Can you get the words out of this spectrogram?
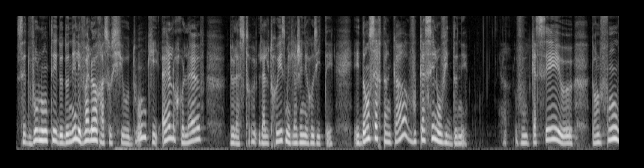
cette volonté de donner les valeurs associées au don qui, elles, relèvent de l'altruisme et de la générosité. Et dans certains cas, vous cassez l'envie de donner. Vous cassez, euh, dans le fond,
